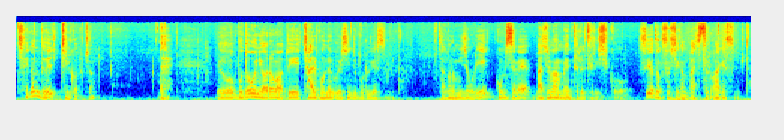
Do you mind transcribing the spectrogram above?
책은 늘 즐겁죠. 네. 요 무더운 여름아도 잘 보내고 계신지 모르겠습니다. 자, 그럼 이제 우리 곰쌤의 마지막 멘트를 들으시고 수요 독서 시간 마치도록 하겠습니다.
